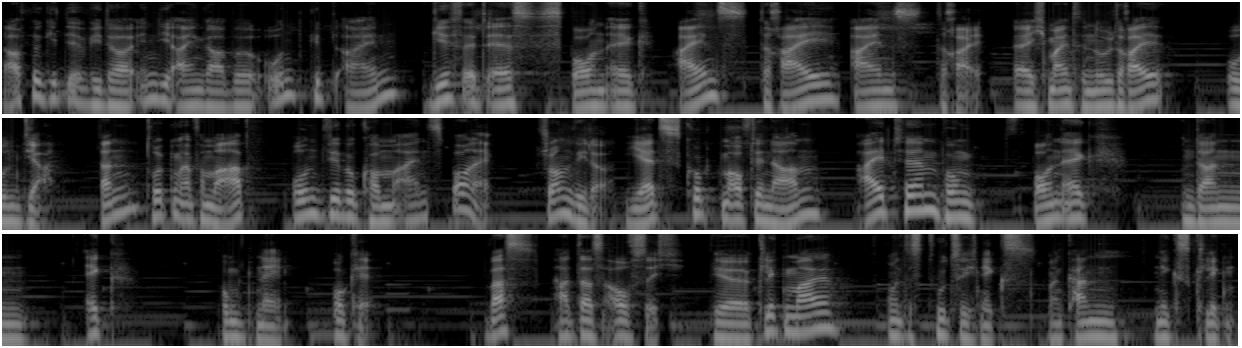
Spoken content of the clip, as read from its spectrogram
Dafür geht ihr wieder in die Eingabe und gibt ein give at s spawn egg 1313. Äh, ich meinte 03 und ja, dann drücken wir einfach mal ab und wir bekommen ein Spawn Egg. Schon wieder. Jetzt guckt mal auf den Namen. Item.spawnEgg und dann Egg.name. Okay. Was hat das auf sich? Wir klicken mal und es tut sich nichts. Man kann nichts klicken.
